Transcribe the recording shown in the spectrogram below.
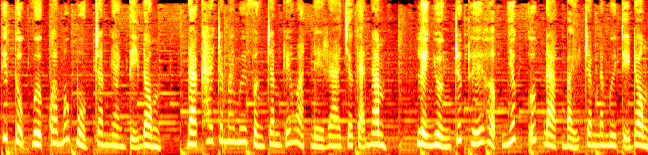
tiếp tục vượt qua mốc 100.000 tỷ đồng, đạt 220% kế hoạch đề ra cho cả năm. Lợi nhuận trước thuế hợp nhất ước đạt 750 tỷ đồng,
